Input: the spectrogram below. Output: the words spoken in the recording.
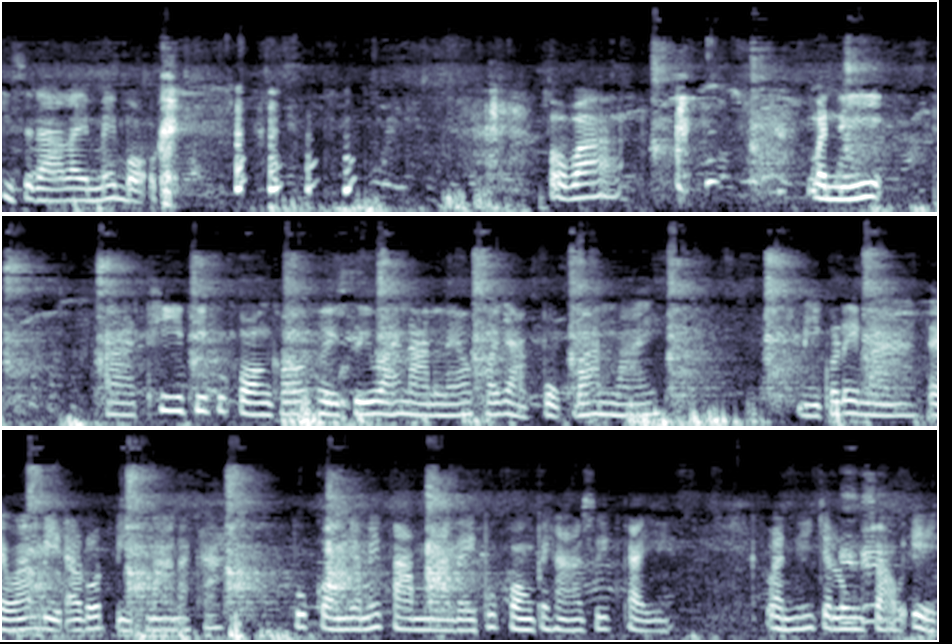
กิษดาอะไรไม่บอก เพราะว่าวันนี้ที่ที่ผู้กองเขาเคยซื้อไว้นานแล้วเขาอยากปลูกบ้านไว้ บีก็เลยมา แต่ว่าบีดเอารถบีดมานะคะ ผู้กองยังไม่ตามมาเลย ผู้กองไปหาซื้อไก่ วันนี้จะลงเสาเอก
